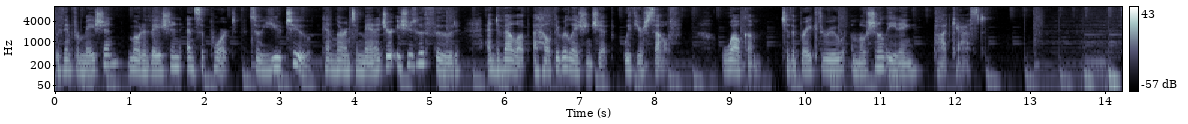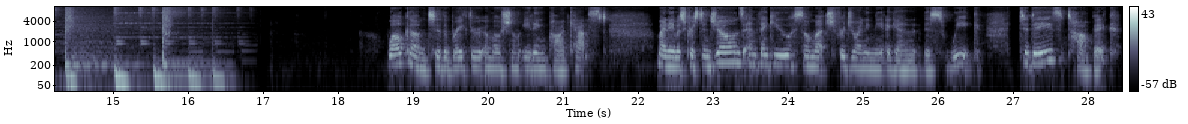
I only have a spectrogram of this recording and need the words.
with information, motivation, and support so you too can learn to manage your issues with food and develop a healthy relationship with yourself. Welcome to the Breakthrough Emotional Eating Podcast. Welcome to the Breakthrough Emotional Eating Podcast. My name is Kristen Jones, and thank you so much for joining me again this week. Today's topic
